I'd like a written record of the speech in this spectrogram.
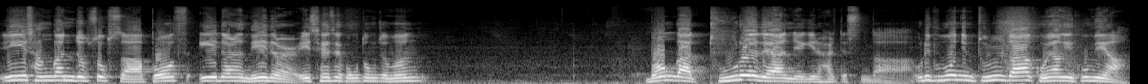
이 상관 접속사 both, either, neither 이 셋의 공통점은 뭔가 둘에 대한 얘기를 할 때 쓴다. 우리 부모님 둘 다 고양이 구미야.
